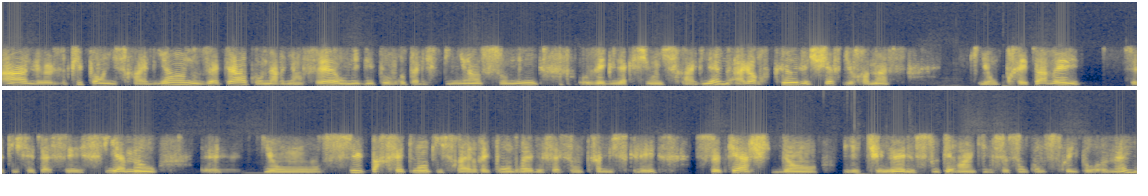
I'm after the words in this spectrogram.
ah l'occupant israélien nous attaque, on n'a rien fait, on est des pauvres Palestiniens soumis aux exactions israéliennes, alors que les chefs du Hamas qui ont préparé ce qui s'est passé sciemment, euh, qui ont su parfaitement qu'Israël répondrait de façon très musclée, se cachent dans les tunnels souterrains qu'ils se sont construits pour eux-mêmes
